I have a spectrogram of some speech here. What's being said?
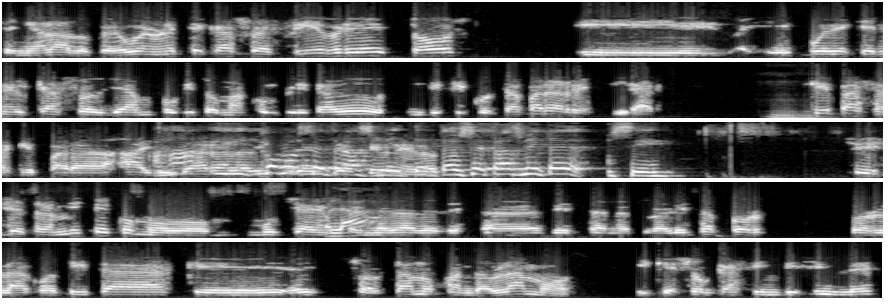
señalado, pero bueno, en este caso es fiebre, tos y, puede que en el caso ya un poquito más complicado, dificultad para respirar. ¿Qué pasa? Que para ayudar a la cómo se transmite? Entonces se transmite, sí. Sí, se transmite como muchas enfermedades de esta, de esta naturaleza por, por las gotitas que soltamos cuando hablamos y que son casi invisibles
